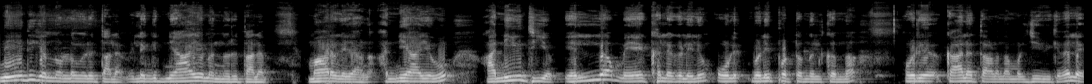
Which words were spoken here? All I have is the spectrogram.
നീതി എന്നുള്ള ഒരു തലം ഇല്ലെങ്കിൽ ന്യായം എന്നൊരു തലം മാറുകയാണ്. അന്യായവും അനീതിയും എല്ലാ മേഖലകളിലും ഒളി വെളിപ്പെട്ടു നിൽക്കുന്ന ഒരു കാലത്താണ് നമ്മൾ ജീവിക്കുന്നത് അല്ലേ?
